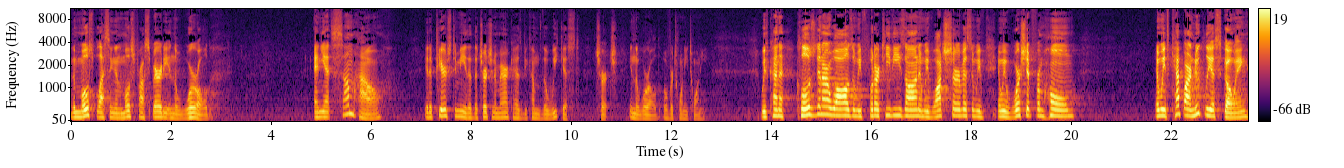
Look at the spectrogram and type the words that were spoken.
the most blessing and the most prosperity in the world. And yet, somehow, it appears to me that the church in America has become the weakest church in the world over 2020. We've kind of closed in our walls and we've put our TVs on and we've watched service and we've, and we worship from home. And we've kept our nucleus going.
